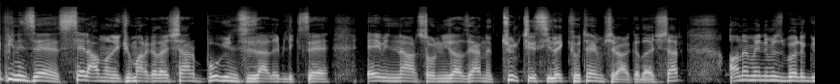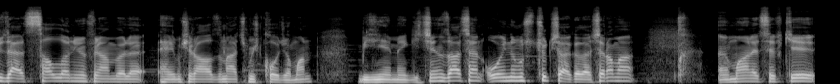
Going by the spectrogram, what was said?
Hepinize selamünaleyküm arkadaşlar. Bugün sizlerle birlikte Evin Arsa oynayacağız. Yani Türkçesiyle kötü hemşire arkadaşlar. Ana menümüz böyle güzel sallanıyor falan böyle hemşire ağzını açmış kocaman bir yemek için. Zaten oyunumuz Türkçe arkadaşlar ama e, maalesef ki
